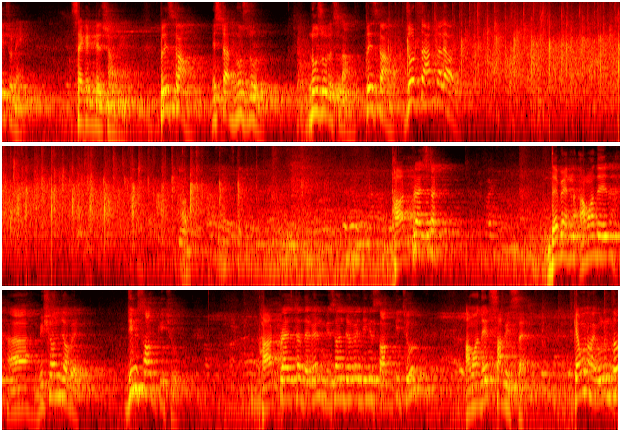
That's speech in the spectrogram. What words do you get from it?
কিছু নেই সেকেন্ডের সঙ্গে please come mister Nazrul Nazrul Islam please come জোরসে হাত তালে হবে। থার্ড প্রাইজটা দেবেন আমাদের মিশন জবের যিনি সব কিছু থার্ড প্রাইজটা দেবেন মিশন জবের যিনি সব কিছু আমাদের সাবির স্যার। কেমন হয় বলুন তো?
